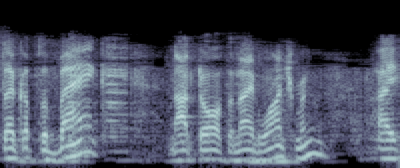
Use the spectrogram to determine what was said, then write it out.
stuck up the bank, knocked off the night watchman. I.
